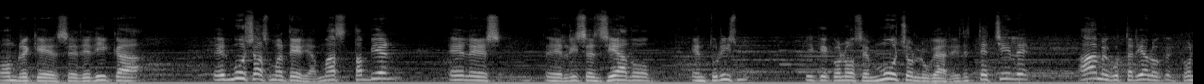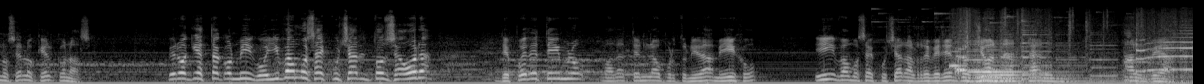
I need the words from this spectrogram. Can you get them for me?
hombre que se dedica en muchas materias, más también él es eh, licenciado en turismo y que conoce muchos lugares. Este Chile, ah, me gustaría conocer lo que él conoce. Pero aquí está conmigo y vamos a escuchar entonces ahora, después de este himno, va a tener la oportunidad mi hijo y vamos a escuchar al reverendo Jonathan Alvear.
